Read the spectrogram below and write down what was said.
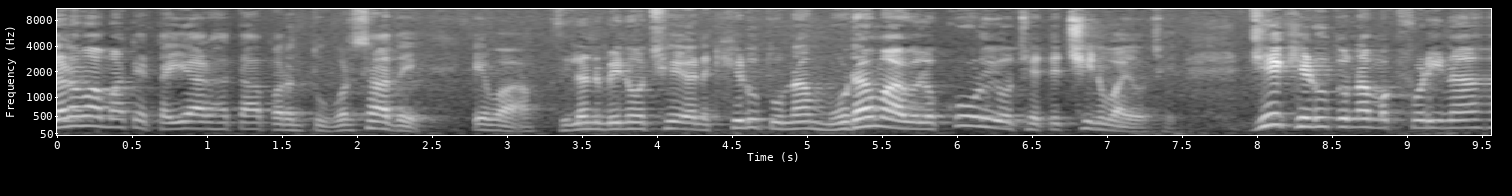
લણવા માટે તૈયાર હતા, પરંતુ વરસાદે એવા વિલનબેનો છે અને ખેડૂતોના મોઢામાં આવેલો કોળિયો છે તે છીનવાયો છે. જે ખેડૂતોના મગફળીના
